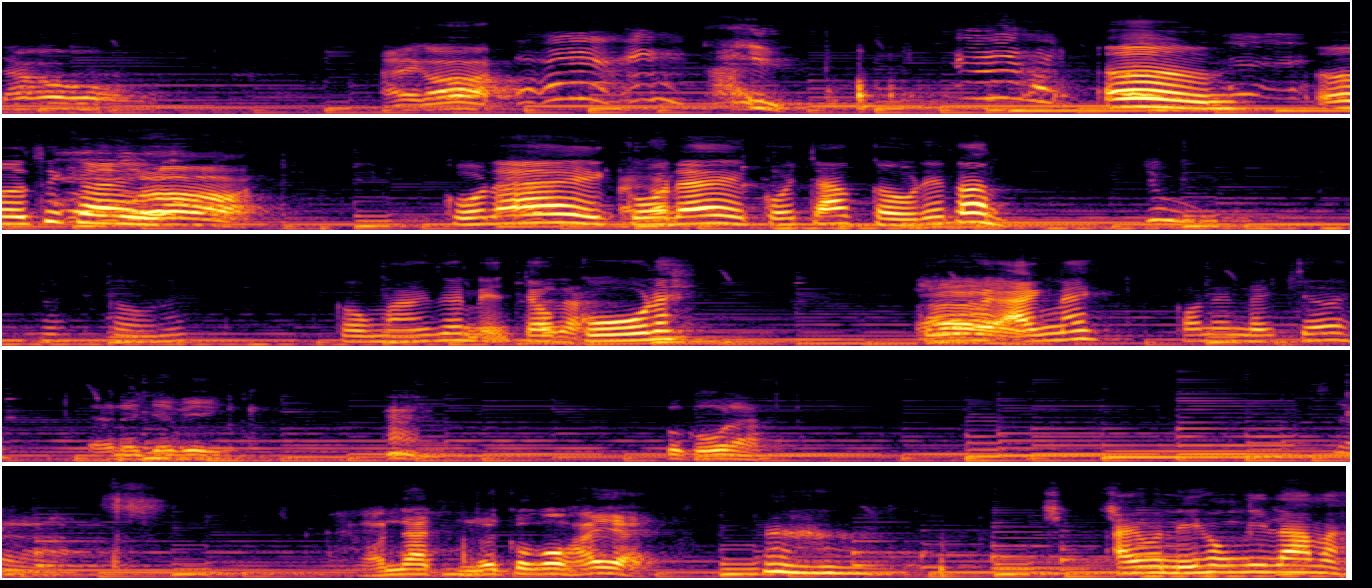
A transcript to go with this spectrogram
đâu ai con ai ờ ờ thích cây cô đây cô đây cô trao cầu đấy con. Đây, cầu đấy. Cầu mang ra để cho cô này cô với à. anh đấy con lên đây chơi. Lên đây chơi đi. Ừ. Cô cô nào Ngon nha, nói cô cô thấy vậy? Anh còn đi không đi làm à?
